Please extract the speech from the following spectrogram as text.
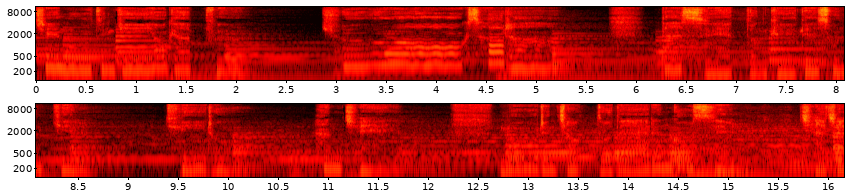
이제 모든 기억 아픈 추억처럼 따스했던 그대 손길 뒤로 한 채. 모른 척 또 다른 곳을 찾아야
